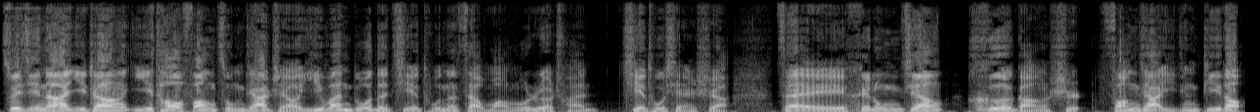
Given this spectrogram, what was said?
最近呢，一张一套房总价只要一万多的截图呢，在网络热传。截图显示啊，在黑龙江鹤岗市，房价已经低到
